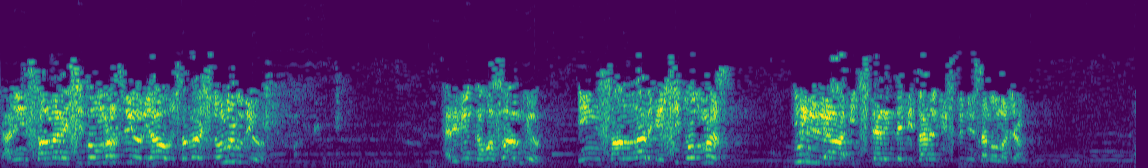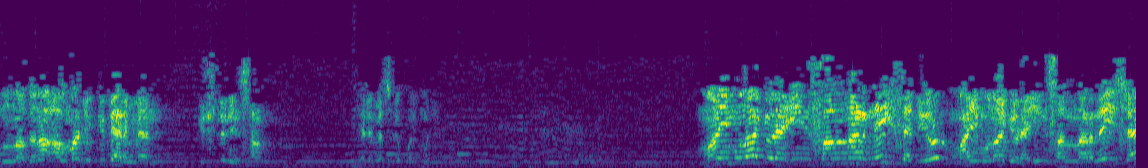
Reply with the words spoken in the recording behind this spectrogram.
Yani insanlar eşit olmaz diyor ya. İnsanlar eşit olur mu diyor. Herifin kafası almıyor. İnsanlar eşit olmaz. İlla içlerinde bir tane üstün insan olacak. Bunun adına Almanca Übermen, üstün insan kelimesini koymuş. Maymuna göre insanlar neyse diyor, maymuna göre insanlar neyse,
